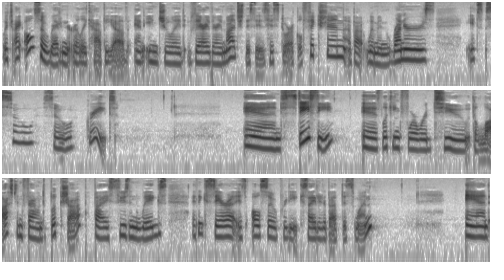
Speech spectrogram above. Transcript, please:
which I also read an early copy of and enjoyed very, very much. This is historical fiction about women runners. It's so, so great. And Stacy is looking forward to The Lost and Found Bookshop by Susan Wiggs. I think Sarah is also pretty excited about this one. And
